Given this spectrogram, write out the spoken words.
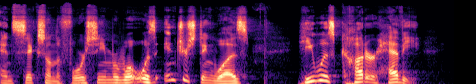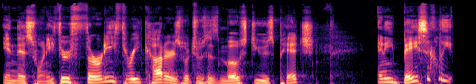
and six on the four seamer. What was interesting was he was cutter heavy in this one. He threw 33 cutters, which was his most used pitch, and he basically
